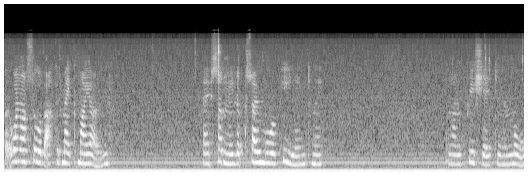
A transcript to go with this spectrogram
But when I saw that I could make my own, they suddenly look so more appealing to me. And I'm appreciating them more.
